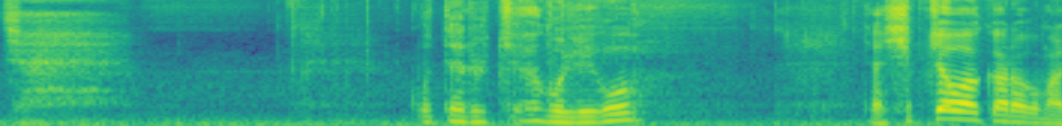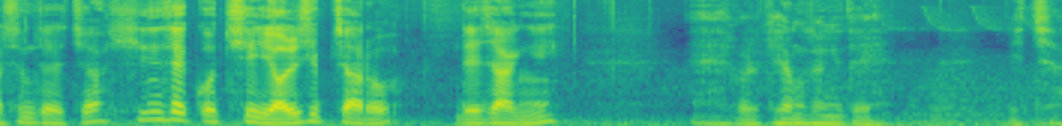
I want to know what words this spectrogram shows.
자, 꽃대를 쭉 올리고 자, 십자화가라고 말씀드렸죠. 흰색 꽃이 열 십자로 네 장이 예, 그렇게 형성이 돼 있죠.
